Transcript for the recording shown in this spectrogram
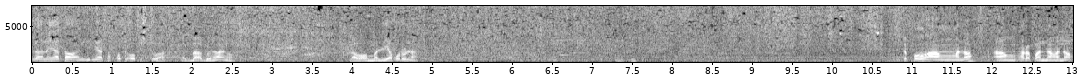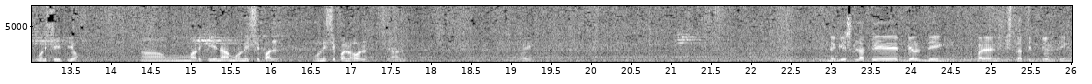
Wala na yata, hindi na yata post office to ah. Nagbago na ano. Lawang mali ako ron ah. Mm -hmm. Ito po ang ano, ang harapan ng ano, munisipyo ng Marikina Municipal, Municipal Hall. Yan. Okay. Legislative Building. Ito pala yung Legislative Building.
